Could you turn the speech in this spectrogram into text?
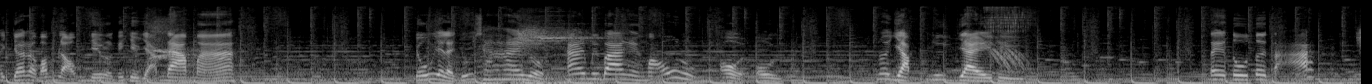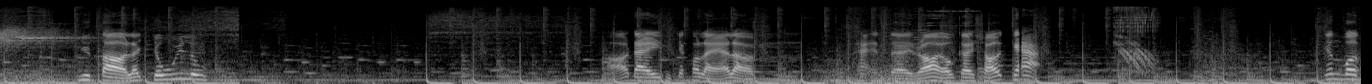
Ê, chết rồi bấm lộn chiêu rồi cái chiêu giảm đam mà. Chú vậy là chú sai rồi 23 ngàn máu luôn. Ôi ôi nó dập như vậy thì te tu tơi tả. Như tờ lá chuối luôn. Ở đây thì chắc có lẽ là HNT rồi, ok, sói ca. Nhân vật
